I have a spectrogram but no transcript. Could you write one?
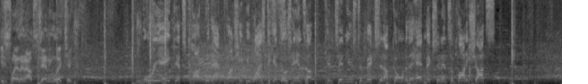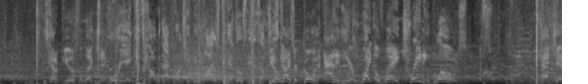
He's just landed an outstanding leg kick. Poirier gets caught with that He'd be wise to get those hands up. Continues to mix it up, going to the head, mixing in some body shots. He's got a beautiful leg kick. Poirier gets caught with that punch. He'd be wise to get those hands up, These Joe. guys are going at it here right away, trading blows. Head kick.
